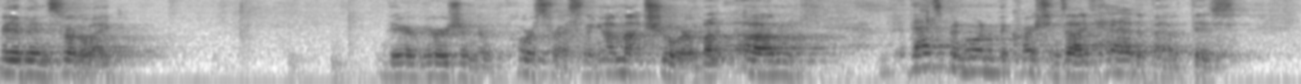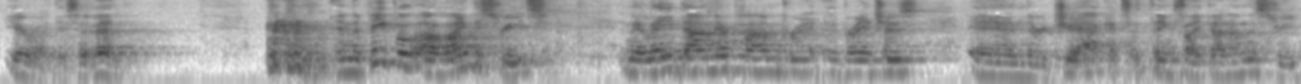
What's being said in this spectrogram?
May have been sort of like their version of horse wrestling. I'm not sure. But um, that's been one of the questions I've had about this era, this event. and the people uh, lined the streets and they laid down their palm branches and their jackets and things like that on the street.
